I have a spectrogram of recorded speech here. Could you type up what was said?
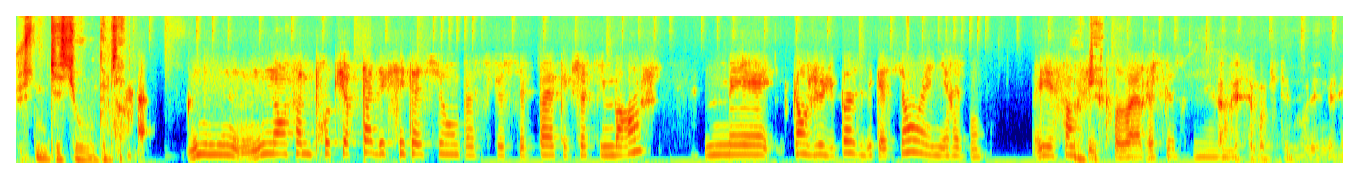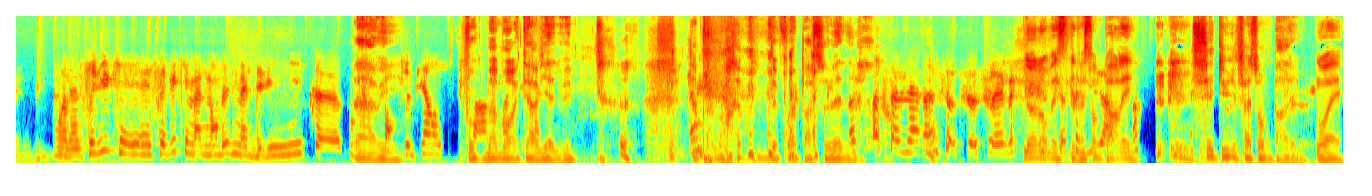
Juste une question comme ça. Mm, Non, ça me procure pas d'excitation parce que c'est pas quelque chose qui me branche. Mais quand je lui pose des questions, il y répond. Et sans filtre, voilà, parce que c'est voilà. c'est moi qui t'ai demandé de mettre les limites. Voilà, c'est lui qui est- c'est lui qui m'a demandé de mettre des limites euh, pour Ah que oui. bien aussi. Il faut que maman intervienne, oui. Deux fois par semaine. Moi, je crois que sa mère, hein, ça, ça serait- Non non mais c'est des serait façons de parler. C'est une façon de parler. Ouais.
